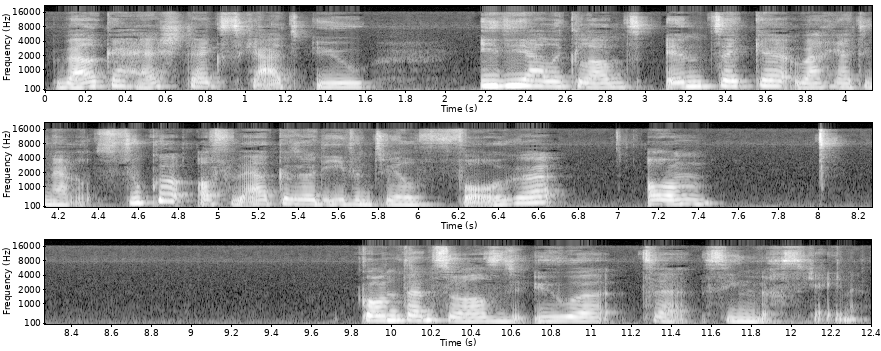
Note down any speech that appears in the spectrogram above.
welke hashtags gaat uw ideale klant intikken, waar gaat hij naar zoeken of welke zou die eventueel volgen om content zoals de uwe te zien verschijnen.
